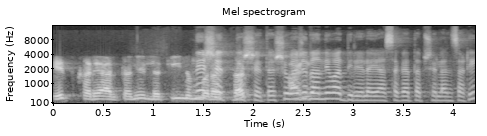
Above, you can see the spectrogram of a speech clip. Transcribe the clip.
हेच खऱ्या अर्थाने लकी नंबर असतात. शिवाजी धन्यवाद दिलेला या सगळ्या तपशिलांसाठी.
